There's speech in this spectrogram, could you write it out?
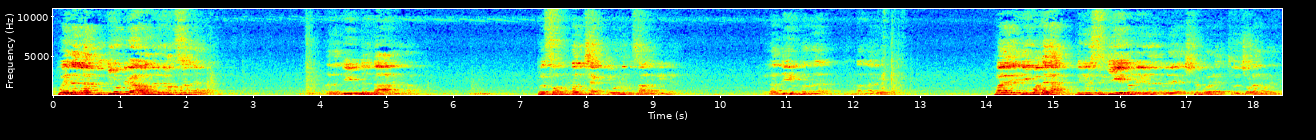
അപ്പൊ ഇതെല്ലാം ബുദ്ധി കൊണ്ട് അളന്നെടുക്കാൻ സാധ്യമല്ല അത് ജീവിതത്തിൽ ദാനങ്ങളാണ് ഇപ്പൊ സ്വന്തം ശക്തി കൊണ്ടൊന്നും സാധിക്കില്ല. എല്ലാം ദൈവം തന്ന തന്നാലേ അപ്പൊ ഈ വചന നിങ്ങൾ സ്ഥിതി ചെയ്യുന്നുണ്ടെങ്കിൽ നിങ്ങൾ ഇഷ്ടം പോലെ ചോദിച്ചോളാൻ പറയുന്നത്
